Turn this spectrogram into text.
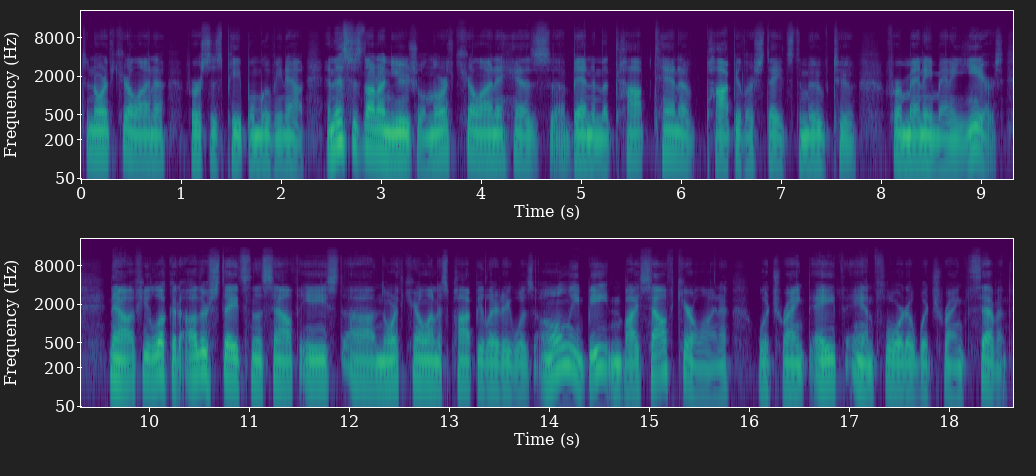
to North Carolina versus people moving out. And this is not unusual. North Carolina has uh, been in the top 10 of popular states to move to for many, many years. Now, if you look at other states in the Southeast, uh, North Carolina's popularity was only beaten by South Carolina, which ranked eighth, and Florida, which ranked seventh.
